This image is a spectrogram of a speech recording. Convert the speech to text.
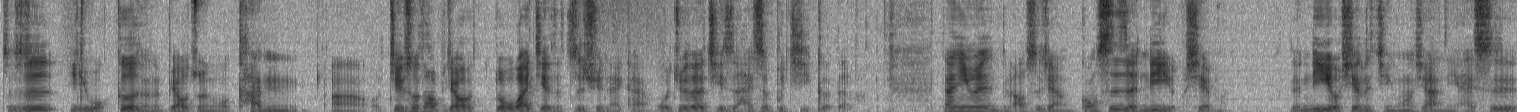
只是以我个人的标准，我看啊，接收到比较多外界的资讯来看，我觉得其实还是不及格的啦。但因为老实讲，公司人力有限嘛，人力有限的情况下，你还是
